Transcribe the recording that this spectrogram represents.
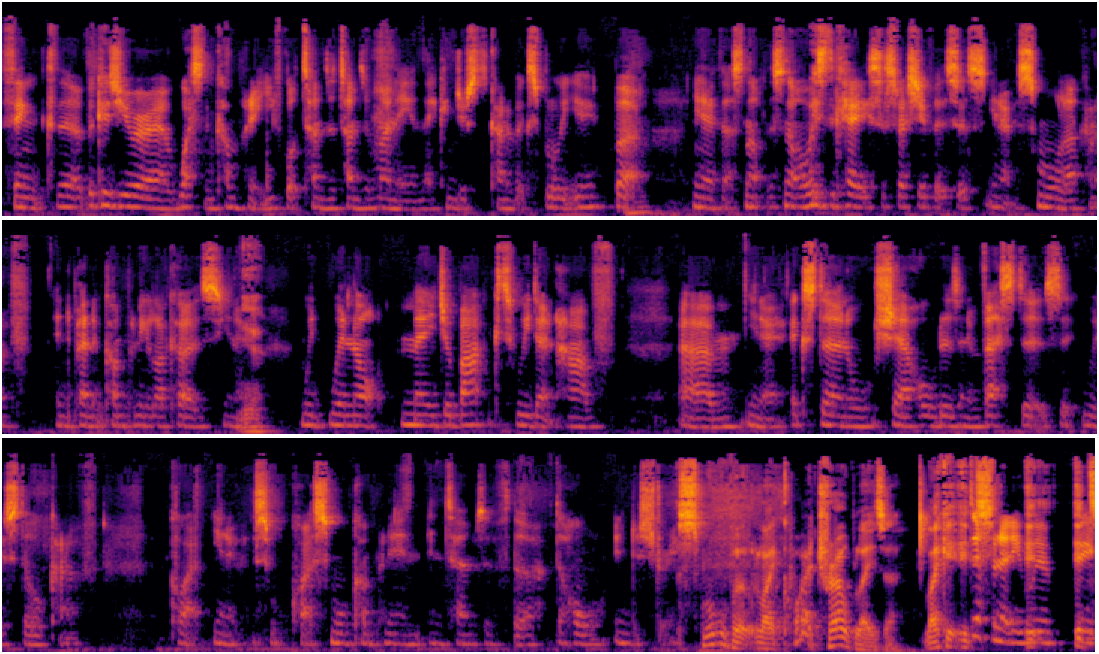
think that because you're a Western company, you've got tons and tons of money, and they can just kind of exploit you. But you know that's not that's not always the case, especially if it's a you know a smaller kind of independent company like us. You know, Yeah. We, we're not major backed. We don't have um, you know external shareholders and investors. We're still kind of quite you know quite a small company in, in terms of the the whole industry. Small, but like quite a trailblazer. Like it, it's Definitely, it- we're big.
